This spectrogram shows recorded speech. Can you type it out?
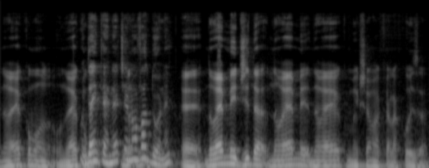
Não é como, não é como, o da internet é não, inovador, né? É, não é medida, não é, não é como é que chama aquela coisa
